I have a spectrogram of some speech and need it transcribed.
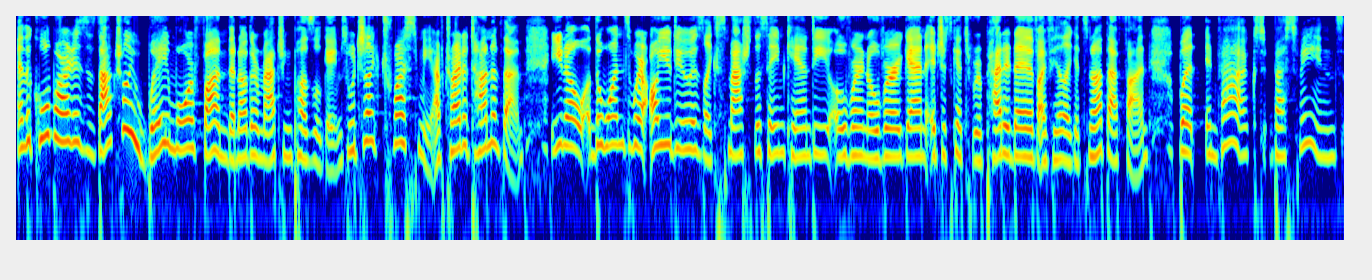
And the cool part is it's actually way more fun than other matching puzzle games, which like trust me, I've tried a ton of them. You know, the ones where all you do is like smash the same candy over and over again. It just gets repetitive. I feel like it's not that fun. But in fact, Best Fiends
